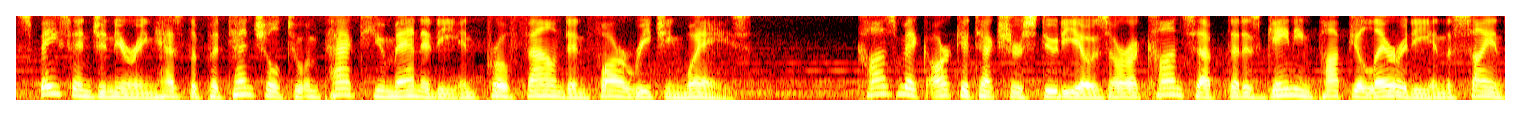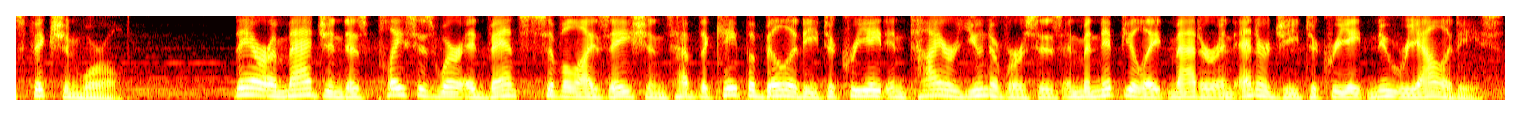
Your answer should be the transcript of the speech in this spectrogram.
space engineering has the potential to impact humanity in profound and far-reaching ways. Cosmic architecture studios are a concept that is gaining popularity in the science fiction world. They are imagined as places where advanced civilizations have the capability to create entire universes and manipulate matter and energy to create new realities.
